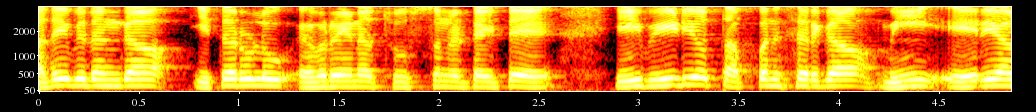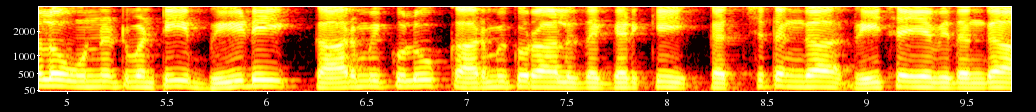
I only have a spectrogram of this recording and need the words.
అదేవిధంగా ఇతరులు ఎవరైనా చూస్తున్నట్టయితే ఈ వీడియో తప్పనిసరిగా మీ ఏరియాలో ఉన్నటువంటి బీడీ కార్మికులు కార్మికురాలు దగ్గరికి ఖచ్చితంగా రీచ్ అయ్యే విధంగా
